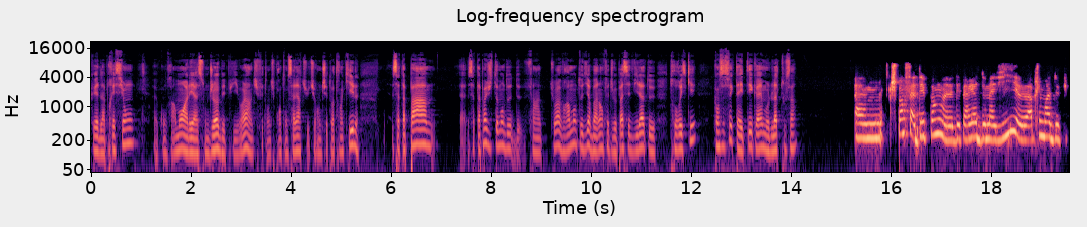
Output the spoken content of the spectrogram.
qu'il y a de la pression. Euh, contrairement à aller à son job et puis voilà, tu fais ton, tu prends ton salaire, tu, rentres chez toi tranquille. Ça t'a pas, ça t'a pas justement de, enfin, tu vois, vraiment te dire bah là en fait je veux pas cette vie-là, trop risquer. Comment ça se fait que tu as été quand même au-delà de tout ça? Euh, je pense que ça dépend euh, des périodes de ma vie. Euh, après moi, depuis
